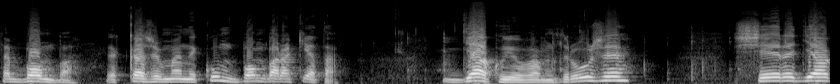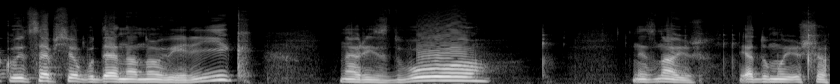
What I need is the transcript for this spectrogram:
Це бомба. Як каже в мене кум, бомба ракета. Дякую вам, друже. Щиро дякую. Це все буде на Новий рік, на Різдво. Не знаю. Я думаю, що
